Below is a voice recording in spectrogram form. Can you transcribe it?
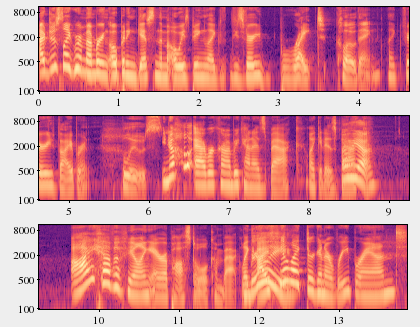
I'm just like remembering opening gifts and them always being like these very bright clothing, like very vibrant blues. you know how abercrombie kind of is back like it is oh, back Oh yeah. I have a feeling Aeropostale will come back. Like I feel like they're gonna rebrand.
